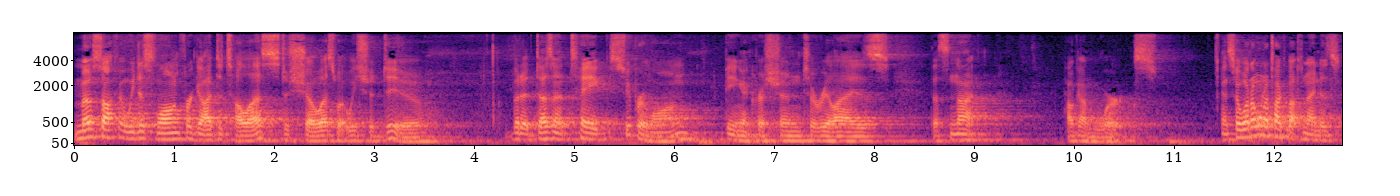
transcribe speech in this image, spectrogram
most often we just long for God to tell us, to show us what we should do. But it doesn't take super long, being a Christian, to realize that's not how God works. And so, what I want to talk about tonight is,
